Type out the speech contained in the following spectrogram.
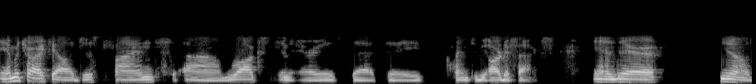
amateur archaeologists find um, rocks in areas that they claim to be artifacts, and there you know,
